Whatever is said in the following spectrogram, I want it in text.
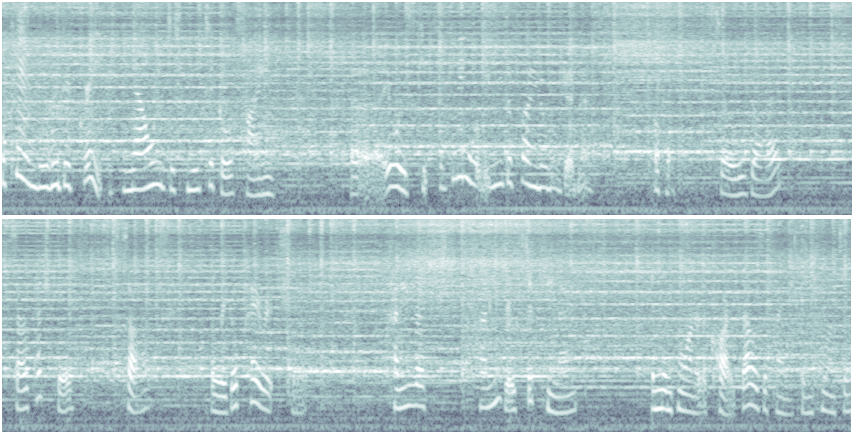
Okay, we did great. Now we just need to go find uh, I always keep forgetting what we need to find. Oh my goodness. Okay, so we got Sour Patch Kids, socks, a Lego pirate ship, honey roast, honey roasted peanuts, and then he wanted a card. That was the final thing. He wants a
